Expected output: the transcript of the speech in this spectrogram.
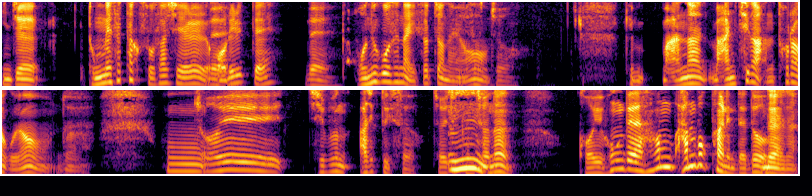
이제 동네 세탁소 사실 네. 어릴 때 네. 어느 곳에나 있었잖아요. 있었죠. 많아 많지가 않더라고요. 네. 어... 저희 집은 아직도 있어요. 저희 집 음. 근처는 거의 홍대 한, 한복판인데도 네네.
